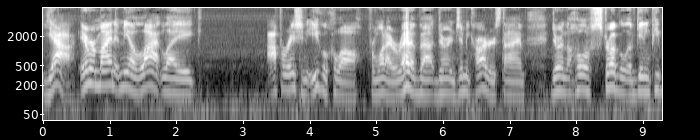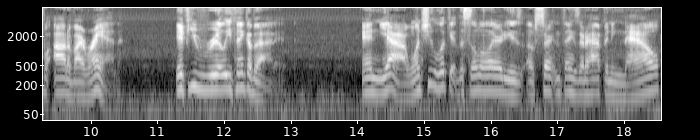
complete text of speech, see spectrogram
yeah, it reminded me a lot like Operation Eagle Claw from what I read about during Jimmy Carter's time, during the whole struggle of getting people out of Iran. If you really think about it. And yeah, once you look at the similarities of certain things that are happening now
